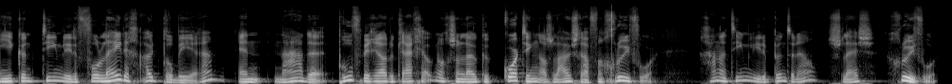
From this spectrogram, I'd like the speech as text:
En je kunt Teamleader volledig uitproberen. En na de proefperiode krijg je ook nog zo'n leuke korting als luisteraar van Groeivoer. Ga naar teamleader.nl slash groeivoer.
